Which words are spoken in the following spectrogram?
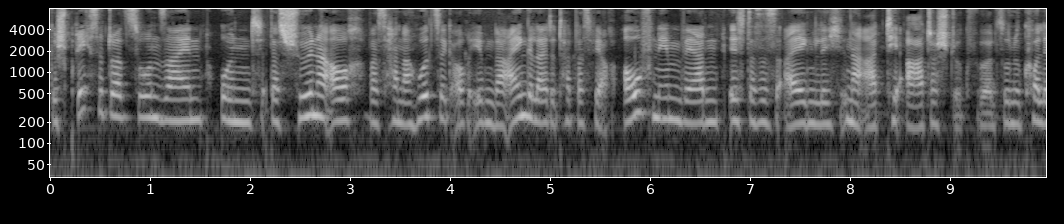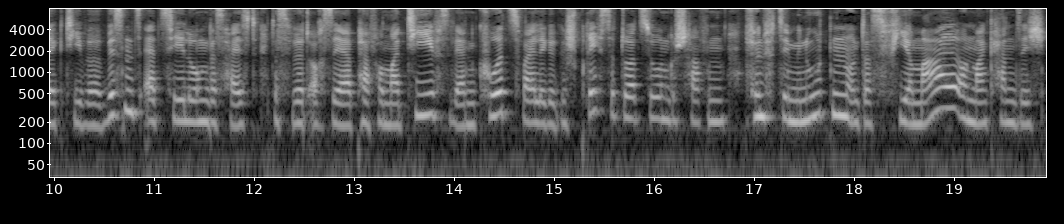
Gesprächssituation sein. Und das Schöne auch, was Hanna Hurzig auch eben da eingeleitet hat, was wir auch aufnehmen werden, ist, dass es eigentlich eine Art Theaterstück wird, so eine kollektive Wissenserzählung. Das heißt, das wird auch sehr performativ, es werden kurzweilige Gesprächssituationen geschaffen. 15 Minuten und das viermal. Und man kann sich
